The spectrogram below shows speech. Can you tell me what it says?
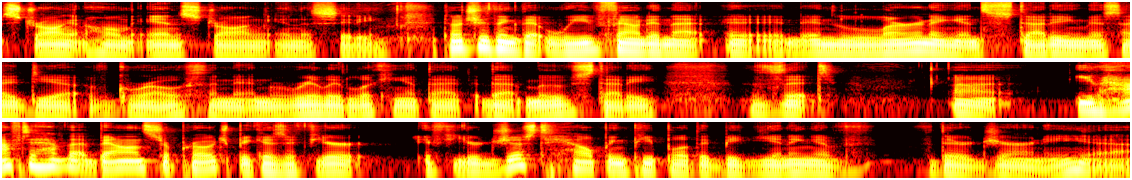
strong at home and strong in the city. Don't you think that we've found in that in, in learning and studying this idea of growth and, and really looking at that that move study that uh, you have to have that balanced approach? Because if you're if you're just helping people at the beginning of their journey uh,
